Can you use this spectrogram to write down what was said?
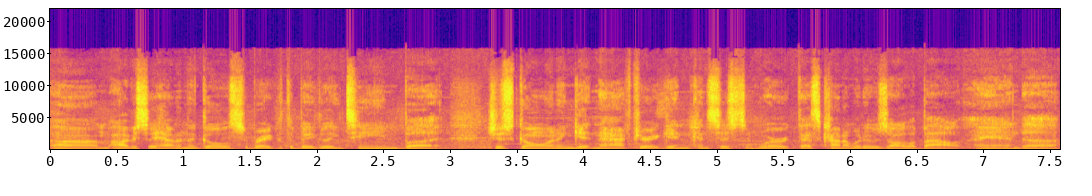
Um, obviously, having the goals to break with the big league team, but just going and getting after it, getting consistent work, that's kind of what it was all about. And, uh,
